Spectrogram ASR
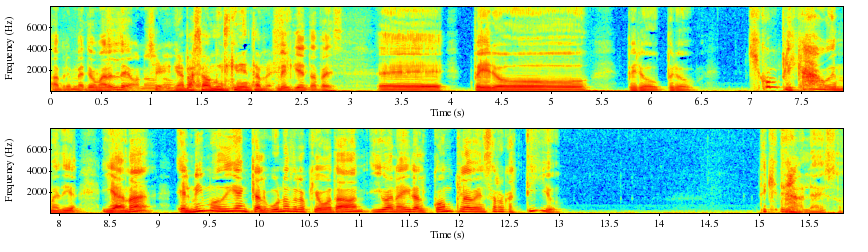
Ah, metió mal el dedo, ¿no? Sí, que ha pasado 1500 veces. 1500 veces. Eh, pero, pero, pero, qué complicado es, Matías. Y además, el mismo día en que algunos de los que votaban iban a ir al cónclave en Cerro Castillo. ¿De qué te habla eso?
